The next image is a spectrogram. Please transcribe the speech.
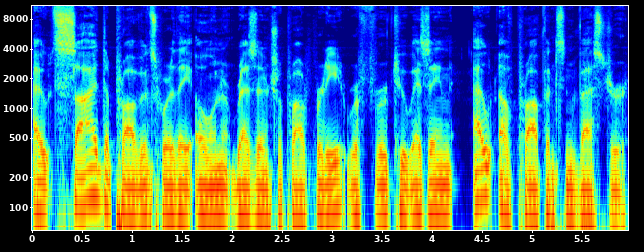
outside the province where they own residential property, referred to as an out of province investor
